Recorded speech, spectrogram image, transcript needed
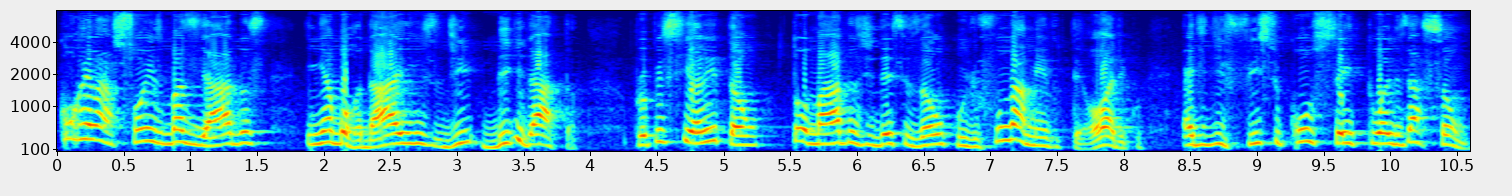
correlações baseadas em abordagens de Big Data, propiciando então tomadas de decisão cujo fundamento teórico é de difícil conceitualização.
